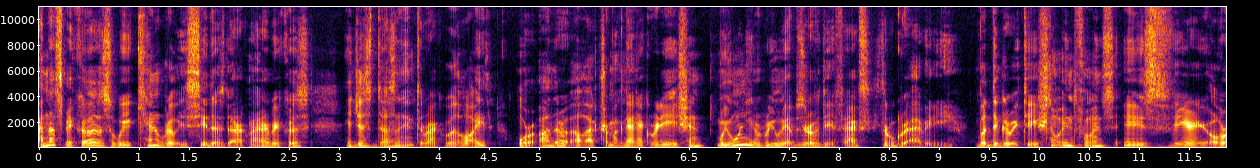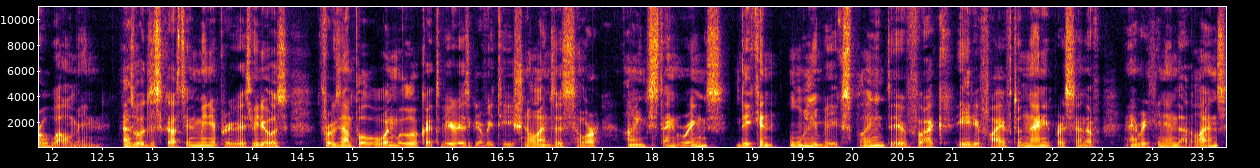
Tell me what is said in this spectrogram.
And that's because we can't really see this dark matter because it just doesn't interact with light or other electromagnetic radiation. We only really observe the effects through gravity. But the gravitational influence is very overwhelming. As we discussed in many previous videos, for example, when we look at various gravitational lenses or Einstein rings, they can only be explained if like 85 to 90% of everything in that lens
